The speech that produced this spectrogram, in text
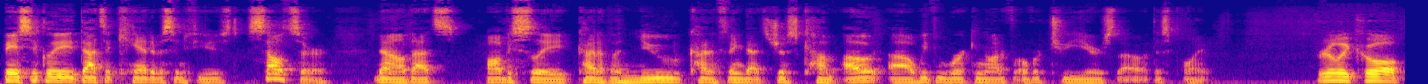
basically, that's a cannabis infused seltzer. Now, that's obviously kind of a new kind of thing that's just come out. Uh, we've been working on it for over two years, though, at this point. Really cool.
